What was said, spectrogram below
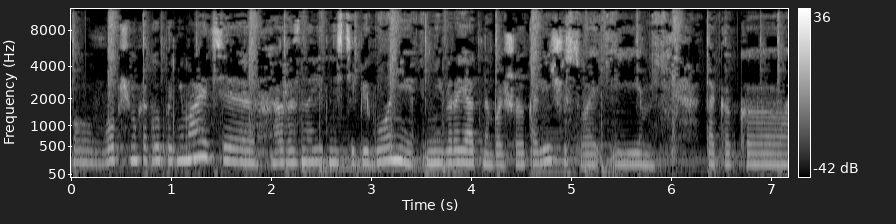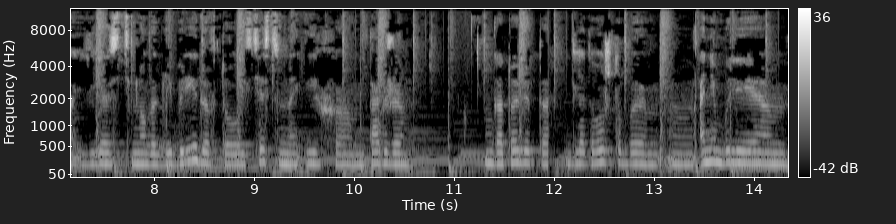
В общем, как вы понимаете, разновидностей бегоний невероятно большое количество, и так как э, есть много гибридов, то, естественно, их э, также готовят для того, чтобы они были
